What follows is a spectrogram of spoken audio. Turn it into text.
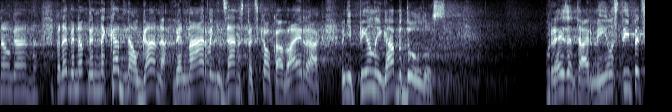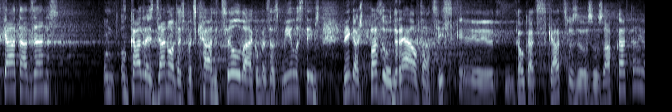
nav gana. Viņa ne, nekad nav gana. Vienmēr viņa dzenas pēc kaut kā vairāk. Viņa ir pilnīgi apdullusi. Un reizēm tā ir mīlestība, pēc kā tā dzenas. Un, un kādreiz dzenoties pēc kāda cilvēka un pēc tās mīlestības, vienkārši pazūd realitātes kaut kāds skats uz, uz, uz apkārtējo.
